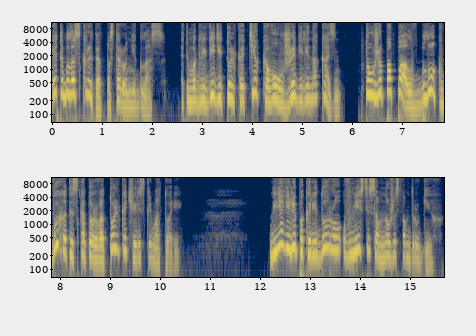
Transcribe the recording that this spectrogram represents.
Это было скрыто от посторонних глаз. Это могли видеть только те, кого уже вели на казнь, кто уже попал в блок, выход из которого только через крематорий. Меня вели по коридору вместе со множеством других.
